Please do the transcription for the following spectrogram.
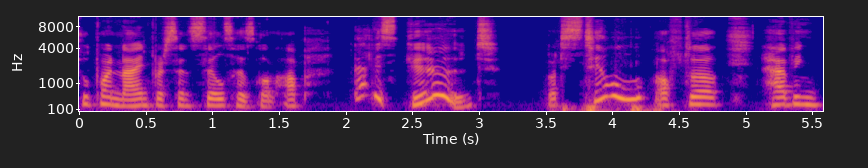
2.9 percent sales has gone up. That is good but still, after having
